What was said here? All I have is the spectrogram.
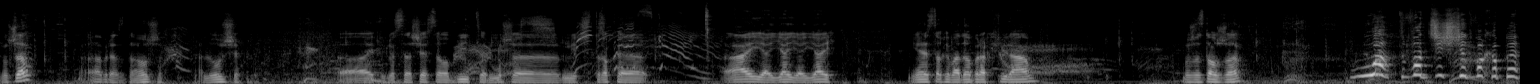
Może? Dobra, zdążę. Na luzie. Aj, tylko strasznie jestem obity. Muszę mieć trochę... Aj, aj, aj, aj, aj. Nie jest to chyba dobra chwila. Może zdążę? Ła! 22 HP!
